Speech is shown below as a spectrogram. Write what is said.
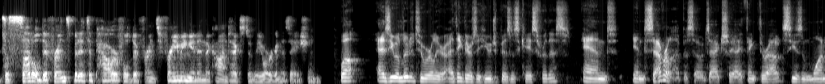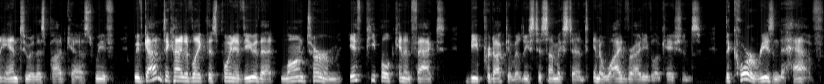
It's a subtle difference, but it's a powerful difference, framing it in the context of the organization. Well, as you alluded to earlier, I think there's a huge business case for this. And in several episodes, actually, I think throughout season one and two of this podcast, we've we've gotten to kind of like this point of view that long term, if people can in fact be productive, at least to some extent, in a wide variety of locations, the core reason to have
